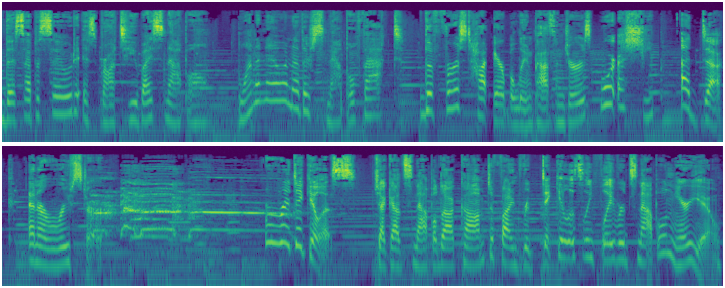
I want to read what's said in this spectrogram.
This episode is brought to you by Snapple. Want to know another Snapple fact? The first hot air balloon passengers were a sheep, a duck, and a rooster. Ridiculous. Check out snapple.com to find ridiculously flavored Snapple near you.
